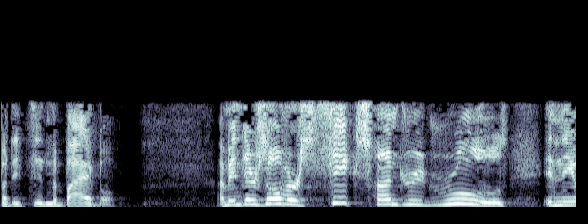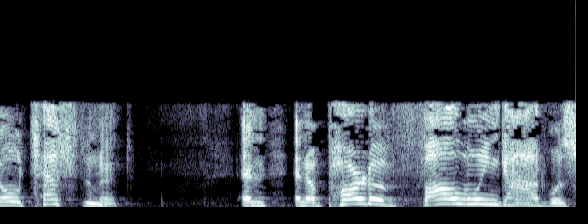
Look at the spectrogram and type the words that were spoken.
but it's in the Bible. I mean, there's over 600 rules in the Old Testament. And, and a part of following God was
